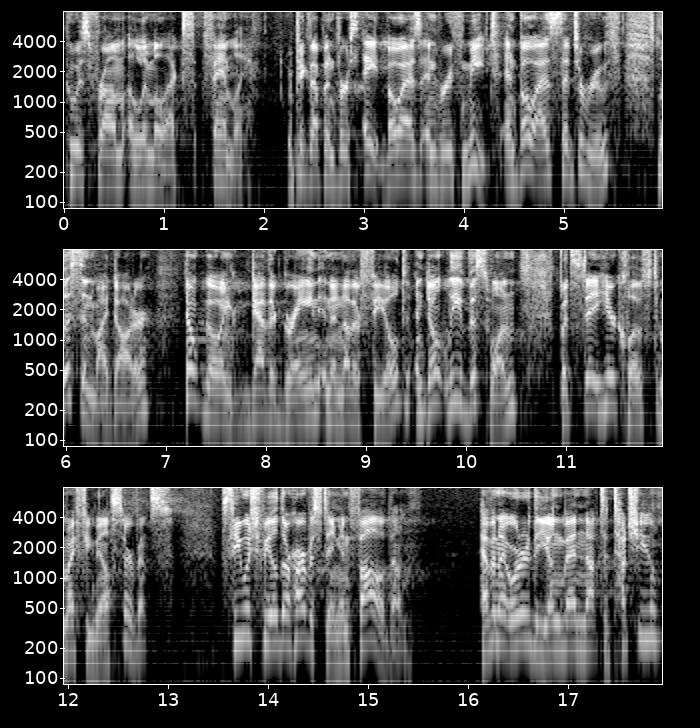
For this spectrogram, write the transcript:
who is from Elimelech's family. We picked up in verse 8 Boaz and Ruth meet. And Boaz said to Ruth, Listen, my daughter, don't go and gather grain in another field, and don't leave this one, but stay here close to my female servants. See which field they're harvesting and follow them. Haven't I ordered the young men not to touch you?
